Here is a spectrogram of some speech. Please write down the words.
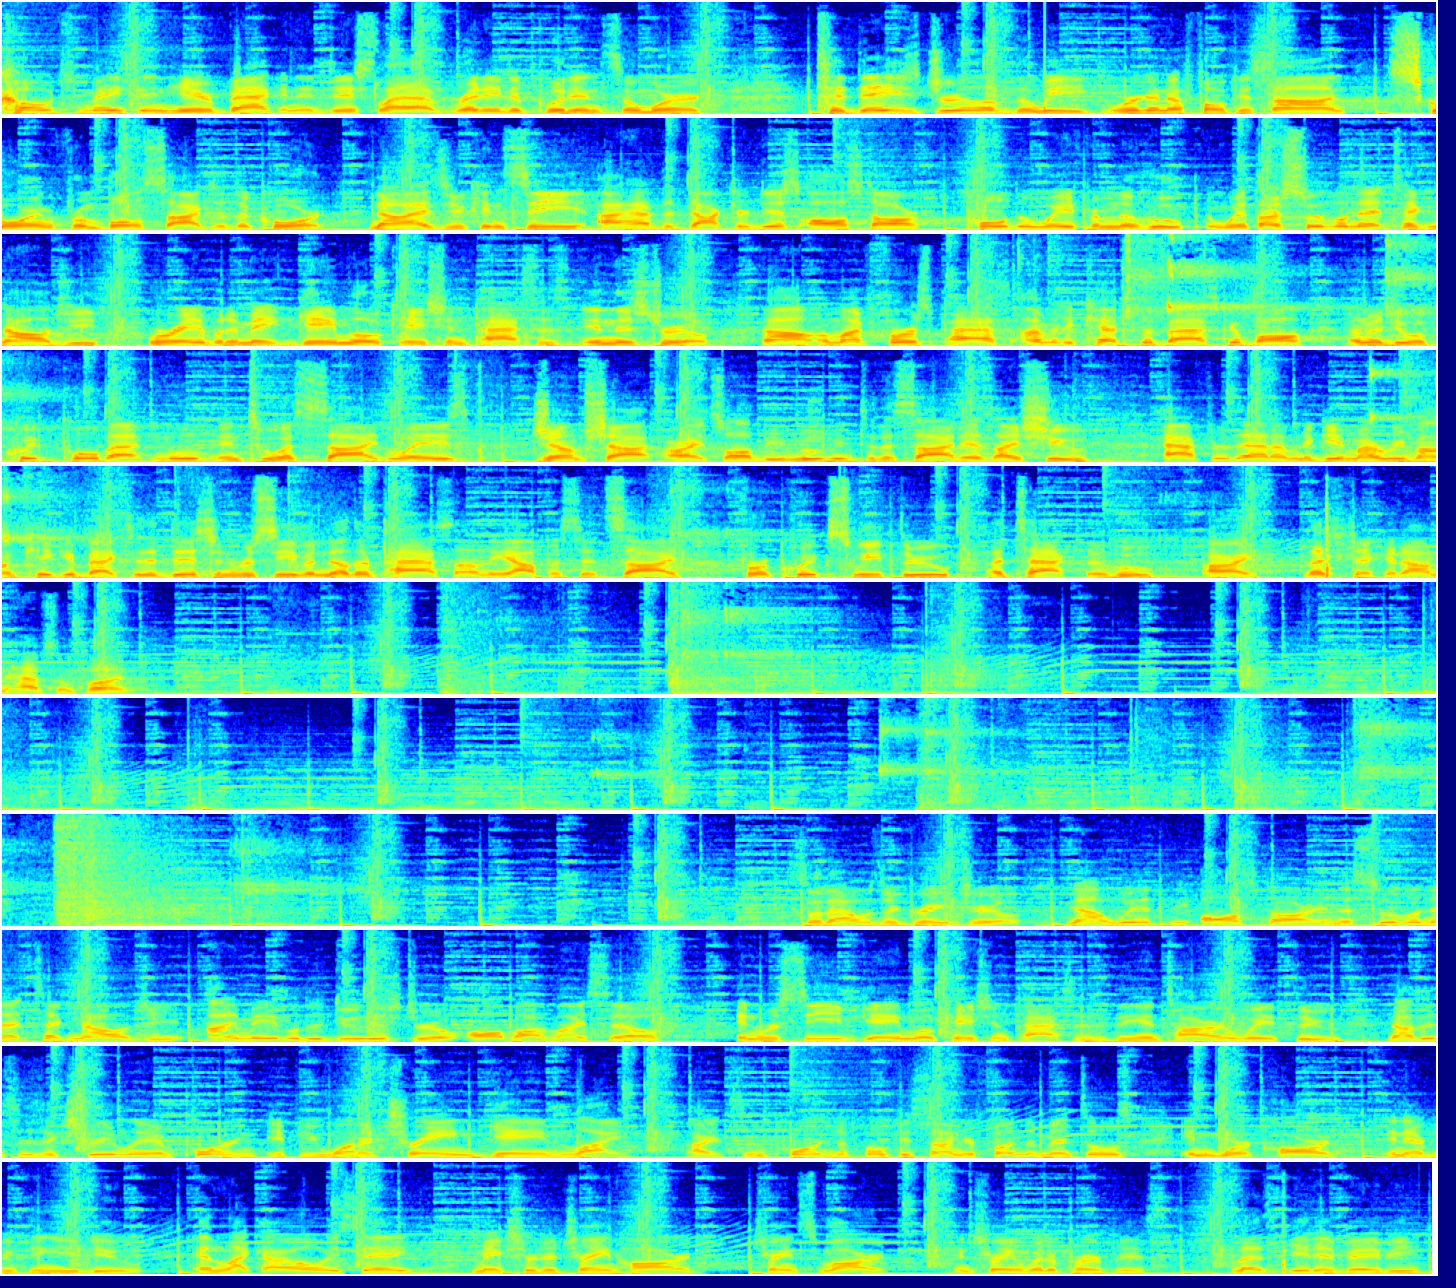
Coach Mason here back in the dish lab ready to put in some work. Today's drill of the week, we're gonna focus on scoring from both sides of the court. Now, as you can see, I have the Dr. Dish All-Star pulled away from the hoop, and with our swivel net technology, we're able to make game location passes in this drill. Now, on my first pass, I'm gonna catch the basketball. I'm gonna do a quick pullback move into a sideways jump shot. All right, so I'll be moving to the side as I shoot. After that, I'm gonna get my rebound, kick it back to the dish, and receive another pass on the opposite side for a quick sweep through, attack the hoop. All right, let's check it out and have some fun. So that was a great drill. Now with the All-Star and the swivel net technology, I'm able to do this drill all by myself and receive game location passes the entire way through. Now this is extremely important if you want to train game life. All right, it's important to focus on your fundamentals and work hard in everything you do. And like I always say, make sure to train hard, train smart, and train with a purpose. Let's get it, baby.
